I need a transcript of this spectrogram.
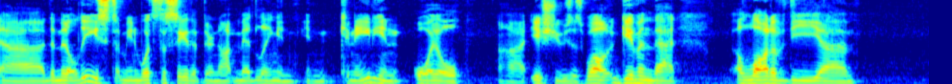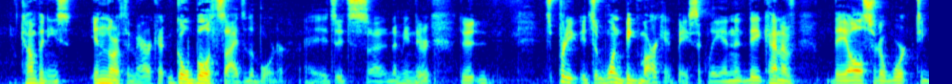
uh, the middle east i mean what's to say that they're not meddling in, in canadian oil uh, issues as well given that a lot of the uh, companies in north america go both sides of the border it's it's uh, i mean they're, they're it's pretty it's one big market basically and they kind of they all sort of work to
